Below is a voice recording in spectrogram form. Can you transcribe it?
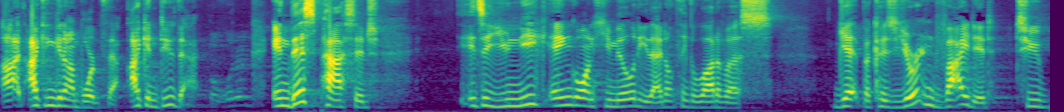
I, I can get on board with that. I can do that. In this passage, it's a unique angle on humility that I don't think a lot of us get because you're invited to,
